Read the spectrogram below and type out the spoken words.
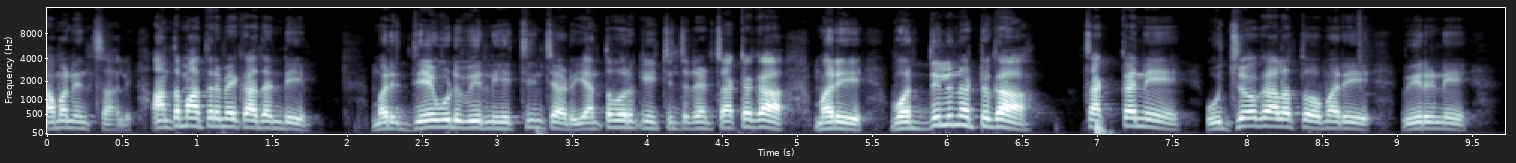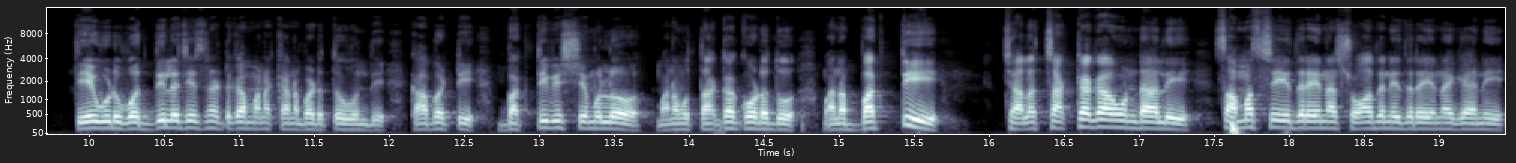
గమనించాలి. అంత మాత్రమే కాదండి. మరి దేవుడు వీరిని హెచ్చించాడు. ఎంతవరకు హెచ్చించాడంటే చక్కగా మరి వర్ధిల్లినట్టుగా చక్కని ఉద్యోగాలతో మరి వీరిని దేవుడు వద్దిల చేసినట్టుగా మనకు కనబడుతూ ఉంది. కాబట్టి భక్తి విషయంలో మనము తగ్గకూడదు. మన భక్తి చాలా చక్కగా ఉండాలి. సమస్య ఎదురైనా శోధన ఎదురైనా కానీ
